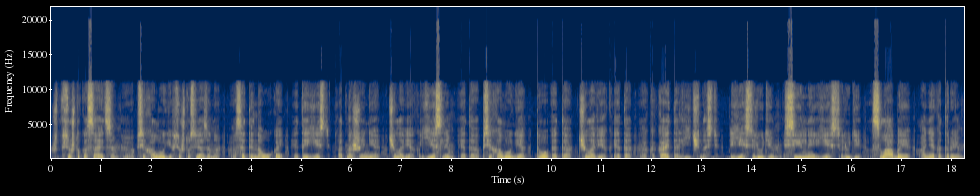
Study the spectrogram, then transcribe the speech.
Все, что касается э, психологии, все, что связано а, с этой наукой, это и есть отношение человека. Если это психология, то это человек, это а, какая-то личность. Есть люди сильные, есть люди слабые, а некоторые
